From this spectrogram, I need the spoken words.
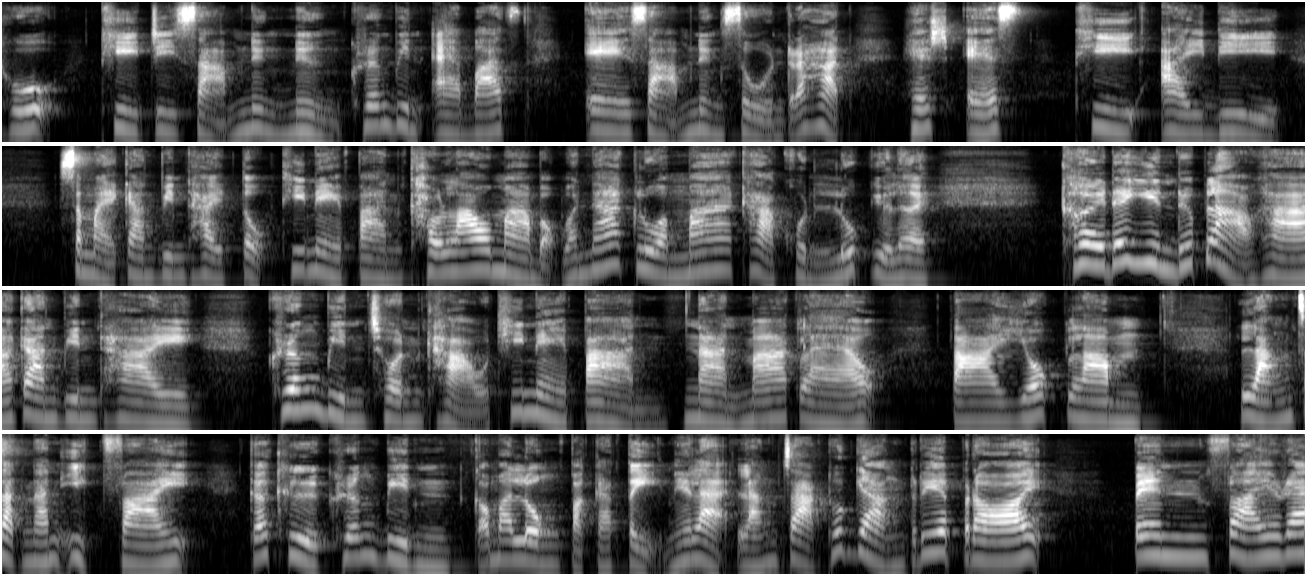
ทุ TG 311 เครื่องบิน Airbus A 310 รหัส HS TID สมัยการบินไทยตกที่เนปาลเขาเล่ามาบอกว่าน่ากลัวมากค่ะขนลุกอยู่เลย เคยได้ยินหรือเปล่าคะการบินไทย เครื่องบินชนเขาที่เนปาลนานมากแล้ว ตายยกลำ หลังจากนั้นอีกไฟก็คือเครื่องบินก็มาลงปกตินี่แหละ หลังจากทุกอย่างเรียบร้อย เป็นไฟล์แร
